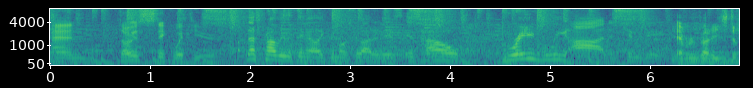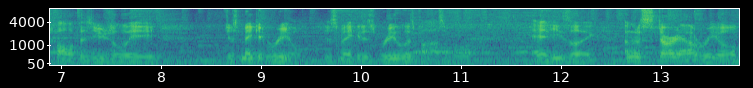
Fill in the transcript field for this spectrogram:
and those stick with you. That's probably the thing I like the most about it is, is how bravely odd it can be. Everybody's default is usually just make it real. Just make it as real as possible. And he's like, I'm gonna start out real,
